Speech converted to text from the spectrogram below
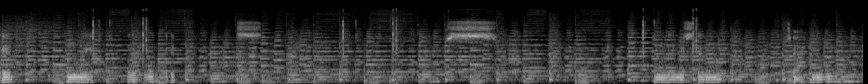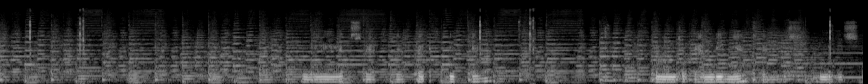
tab menu ya tab anda bisa memecahnya ini saya untuk endingnya saya bisa.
